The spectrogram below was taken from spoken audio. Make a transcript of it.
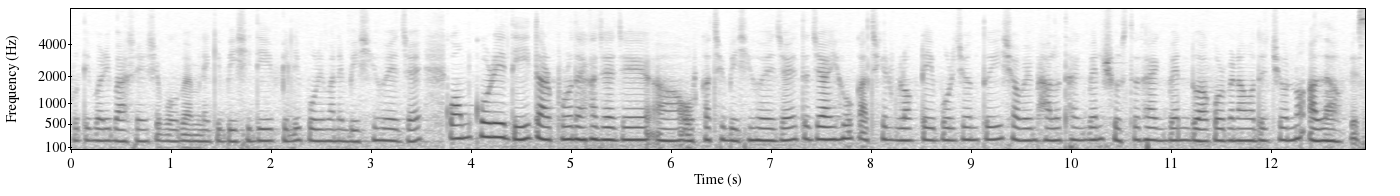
প্রতিবারই বাসায় এসে বলবে, আমি নাকি বেশি দিয়ে ফেলি, পরিমাণে বেশি হয়ে যায়। কম করে দিই, তারপরও দেখা যায় যে ওর কাছে বেশি হয়ে যায়। তো যাই হোক, আজকের ব্লগটা এই পর্যন্তই। সবাই ভালো থাকবেন, সুস্থ থাকবেন, দোয়া করবেন আমাদের জন্য। আল্লাহ হাফেজ।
